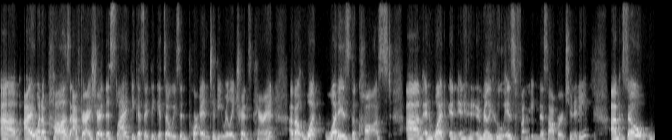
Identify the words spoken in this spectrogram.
Um, I want to pause after I share this slide because I think it's always important to be really transparent about what what is the cost um, and what and, and, really who is funding this opportunity. Um, so,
